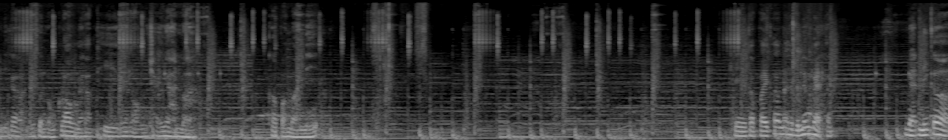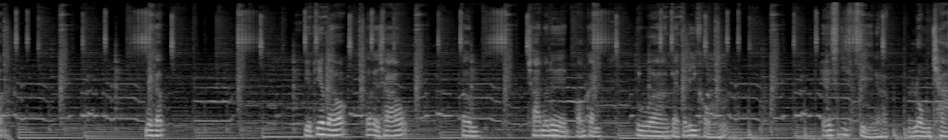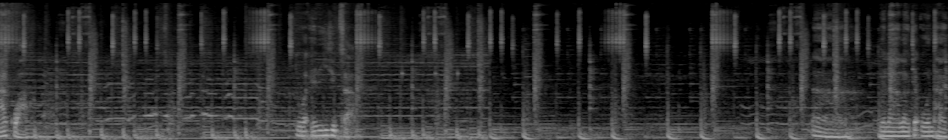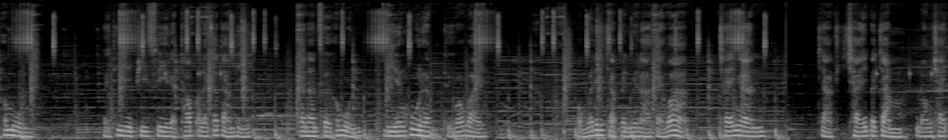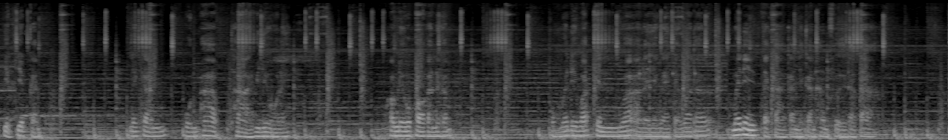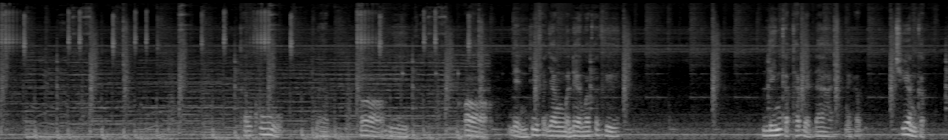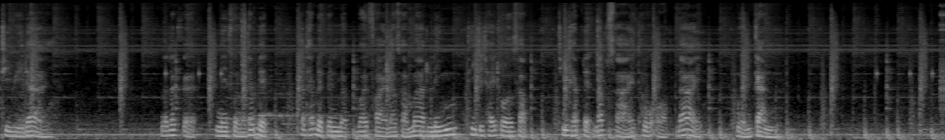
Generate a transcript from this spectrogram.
นี่ก็ในส่วนของกล้องนะครับที่ได้ลองใช้งานมา ก็ประมาณนี้โอเคต่อไปก็น่าจะเป็นเรื่องแบตครับ แบตนี้ก็นี่ครับเปรียบเทียบแล้วตั้งแต่เช้าเติมชาร์จมาด้วยพร้อมกันตัวแบตเตอรี่ของ S24 นะครับ ลงช้ากว่า ตัว S23 อ่าเวลาเราจะโอนถ่ายข้อมูล ไปที่ PC แล็ปท็อปอะไรก็ตามทีการทันเฟอร์ข้อมูลดีทั้งคู่นะครับ ถือว่าไว ผมไม่ได้จับเป็นเวลาแต่ว่าใช้งานจากที่ใช้ประจำลองใช้เปรียบเทียบกัน ในการโอนภาพถ่ายวิดีโออะไร ความเร็วพอกันนะครับ ผมไม่ได้วัดเป็นว่าอะไรยังไง แต่ว่าถ้าไม่ได้แตกต่างกันในการ transfer data ทั้งคู่นะครับก็มีข้อเด่นที่ยังเหมือนเดิมครับก็คือลิงก์กับแท็บเล็ตได้นะครับ เชื่อมกับทีวีได้ แล้วถ้าเกิดในส่วนของแท็บเล็ต ถ้าแท็บเล็ตเป็นแบบ Wi-Fi เราสามารถลิงก์ที่จะใช้โทรศัพท์ที่แท็บเล็ตรับสายโทรออกได้เหมือนกัน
